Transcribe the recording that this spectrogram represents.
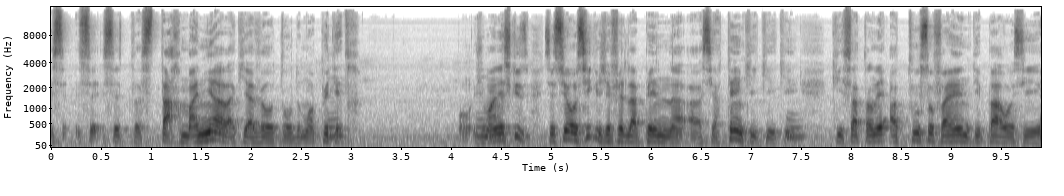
cette starmania là qu'il y avait autour de moi, peut-être je m'en excuse. C'est sûr aussi que j'ai fait de la peine à, certains qui, qui, qui, qui s'attendaient à tout sauf à un départ aussi,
